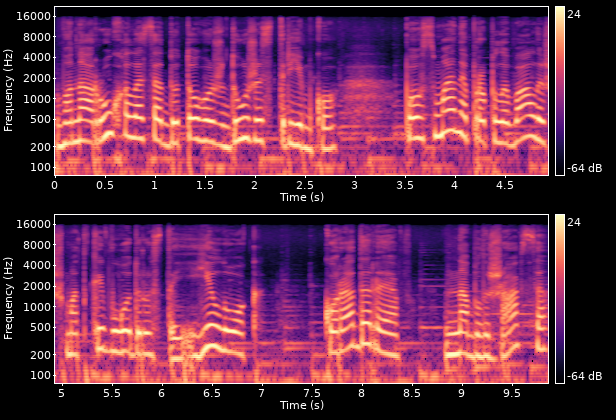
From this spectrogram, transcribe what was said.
Вона рухалася до того ж дуже стрімко. Повз мене пропливали шматки водоростей, гілок, кора дерев, наближався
